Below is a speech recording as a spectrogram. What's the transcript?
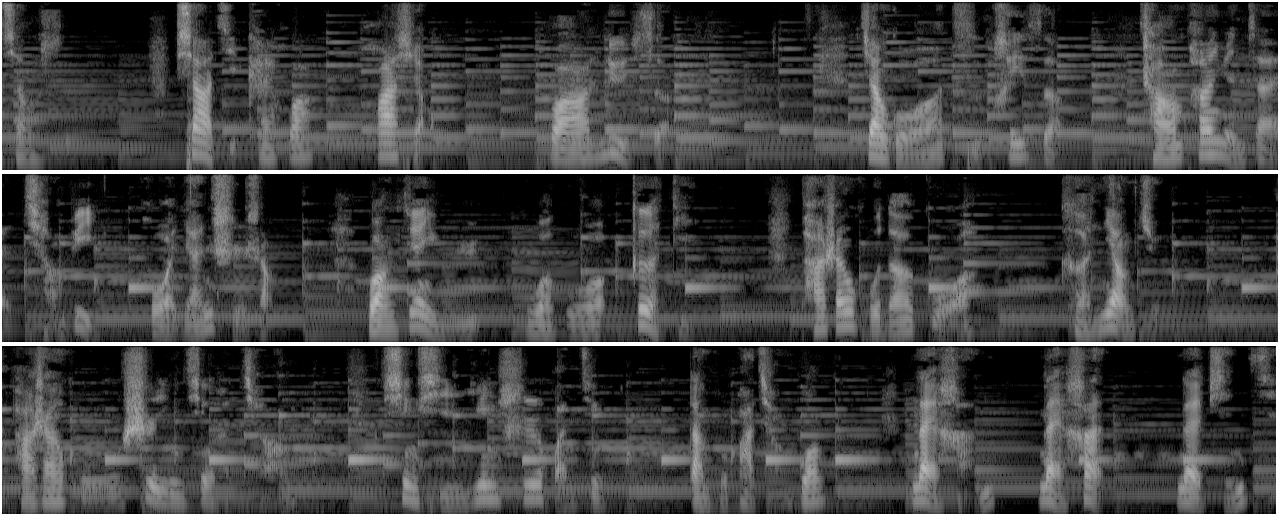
相似。夏季开花，花小，花绿色，浆果紫黑色，常攀援在墙壁或岩石上，广见于我国各地。爬山虎的果可酿酒。爬山虎适应性很强，性喜阴湿环境，但不怕强光，耐寒、耐旱、耐贫瘠，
